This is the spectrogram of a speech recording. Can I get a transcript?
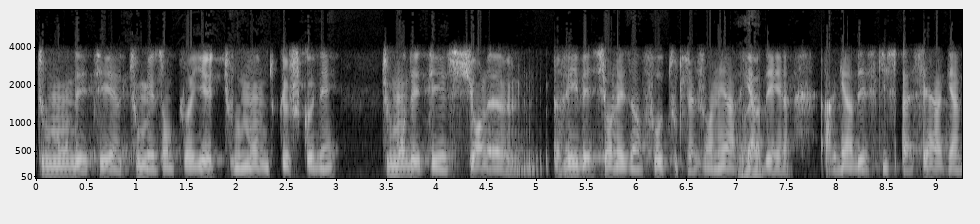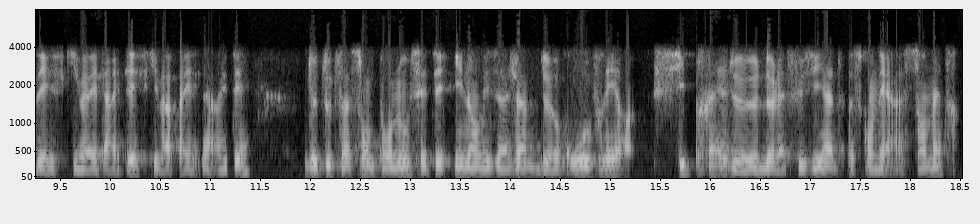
tout le monde était, euh, tous mes employés, tout le monde que je connais, tout le monde était sur le, rivé sur les infos toute la journée à regarder, à regarder ce qui se passait, à regarder ce qui va être arrêté, ce qui va pas être arrêté. De toute façon, pour nous, c'était inenvisageable de rouvrir si près de, de la fusillade parce qu'on est à 100 mètres,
